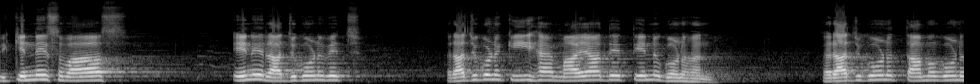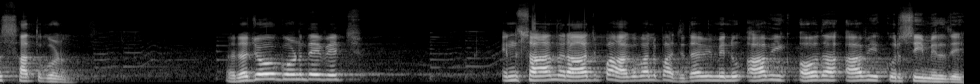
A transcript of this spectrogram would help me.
ਵੀ ਕਿੰਨੇ ਸਵਾਸ ਇਹਨੇ ਰਜਗੁਣ ਵਿੱਚ। ਰਜਗੁਣ ਕੀ ਹੈ? ਮਾਇਆ ਦੇ ਤਿੰਨ ਗੁਣ ਹਨ। ਰਜਗੁਣ, ਤਮਗੁਣ, ਸਤਗੁਣ। ਰਜੋ ਗੁਣ ਦੇ ਵਿੱਚ ਇਨਸਾਨ ਰਾਜ ਭਾਗ ਵੱਲ ਭੱਜਦਾ ਵੀ ਮੈਨੂੰ ਆ ਵੀ ਅਹੁਦਾ ਆ ਵੀ ਕੁਰਸੀ ਮਿਲ ਜੇ।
